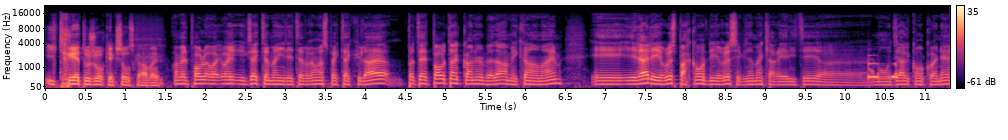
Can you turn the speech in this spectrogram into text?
il créait toujours quelque chose quand même. Oui, mais le problème, exactement. Il était vraiment spectaculaire. Peut-être pas autant que Connor Bedard, mais quand même. Et, là, les Russes, par contre, les Russes, évidemment que la réalité euh, mondiale qu'on connaît,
